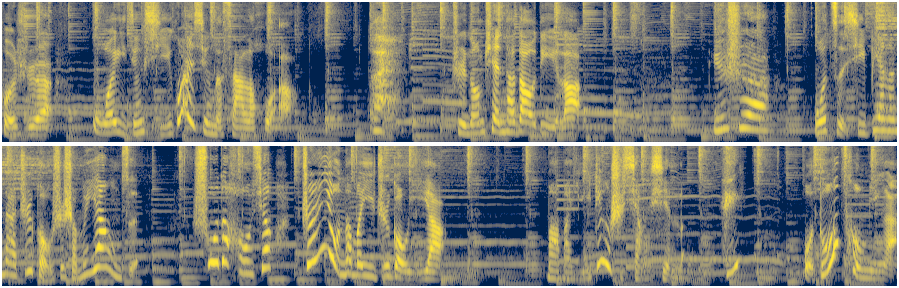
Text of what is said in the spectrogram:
可是我已经习惯性的撒了谎，唉，只能骗她到底了。于是，我仔细编了那只狗是什么样子。说的好像真有那么一只狗一样，妈妈一定是相信了。嘿，我多聪明啊！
